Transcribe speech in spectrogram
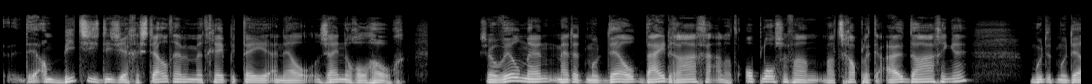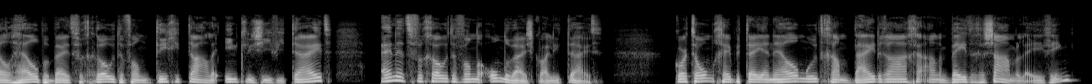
de ambities die ze gesteld hebben met GPT-NL zijn nogal hoog. Zo wil men met het model bijdragen aan het oplossen van maatschappelijke uitdagingen, moet het model helpen bij het vergroten van digitale inclusiviteit en het vergroten van de onderwijskwaliteit. Kortom, GPT-NL moet gaan bijdragen aan een betere samenleving.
